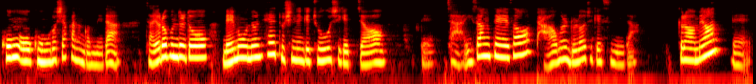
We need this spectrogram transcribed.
050으로 시작하는 겁니다. 자, 여러분들도 메모는 해 두시는 게 좋으시겠죠. 네. 자, 이 상태에서 다음을 눌러주겠습니다. 그러면, 네.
